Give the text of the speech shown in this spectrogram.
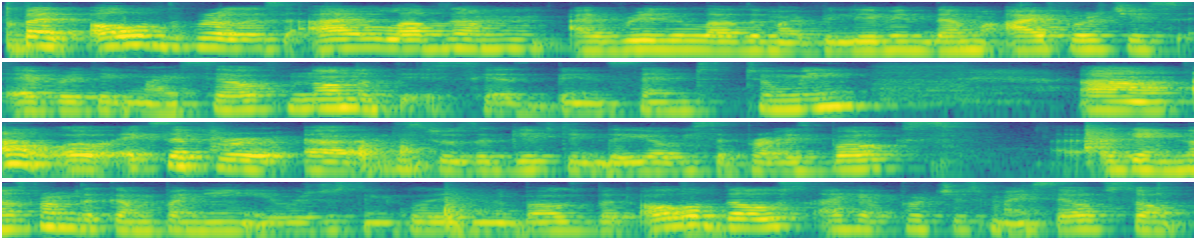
But all of the products I love them. I really love them. I believe in them. I purchase everything myself. None of this has been sent to me. Uh, oh, oh, except for uh, this was a gift in the Yogi surprise box. Again not from the company. It was just included in the box. But all of those I have purchased myself. So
